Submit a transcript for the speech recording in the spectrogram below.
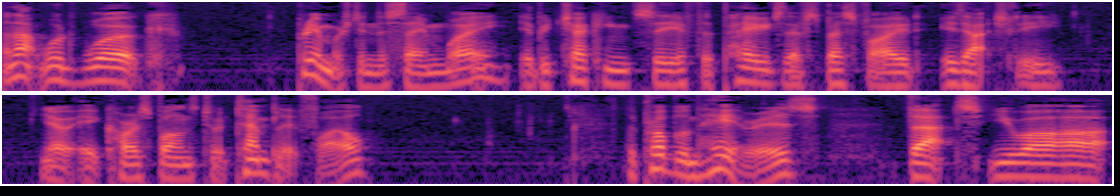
and that would work pretty much in the same way. It'd be checking to see if the page they've specified is actually, you know, it corresponds to a template file. The problem here is that you are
